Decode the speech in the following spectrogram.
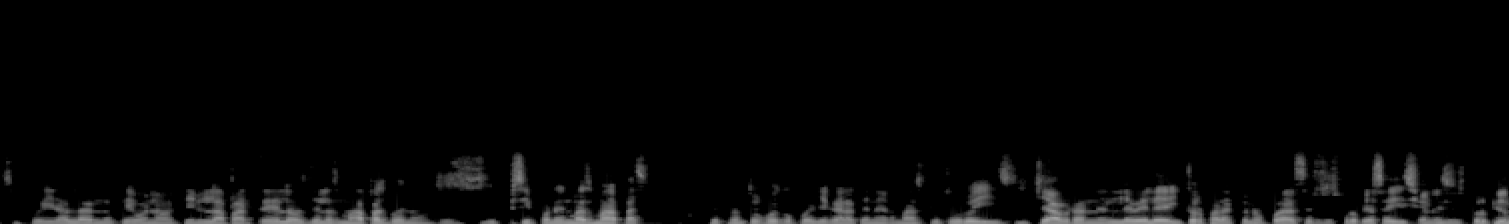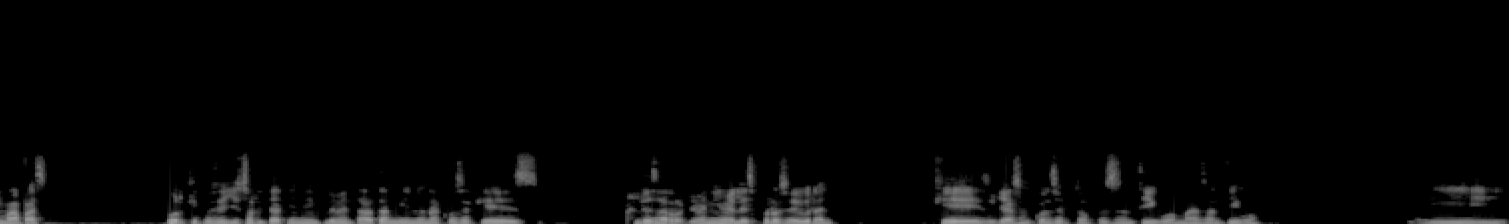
se puede ir hablando que bueno tiene la parte de los de los mapas bueno si, ponen más mapas de pronto el juego puede llegar a tener más futuro y, que abran el level editor para que uno pueda hacer sus propias ediciones sus propios mapas porque pues ellos ahorita tienen implementado también una cosa que es el desarrollo de niveles procedural que eso ya es un concepto pues antiguo más antiguo y,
